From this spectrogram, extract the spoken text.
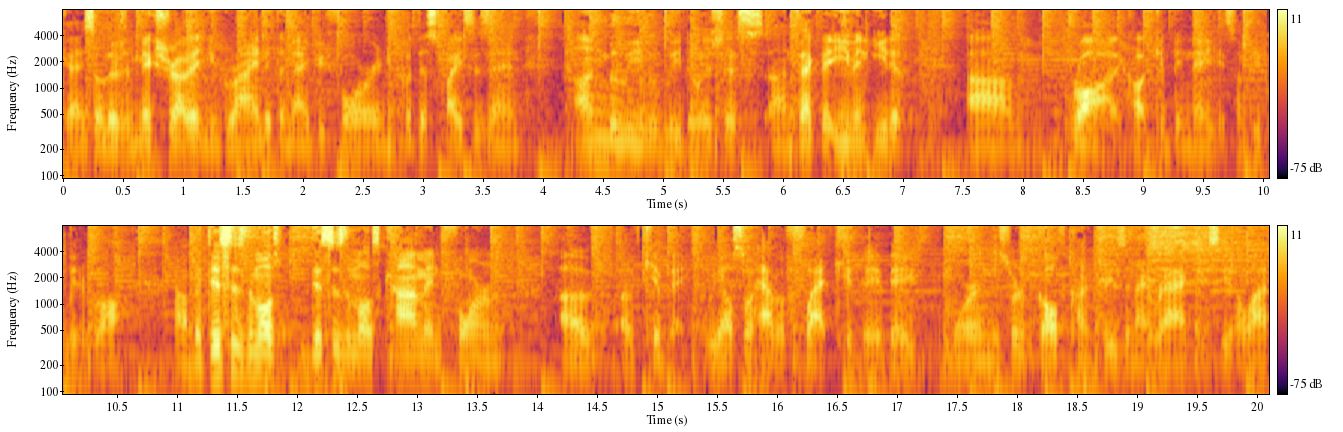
Okay, so there's a mixture of it, and you grind it the night before, and you put the spices in. Unbelievably delicious. Uh, in fact, they even eat it um, raw. They call it kibbeh Some people eat it raw. Uh, but this is the most this is the most common form of, of kibbeh. We also have a flat kibbeh, they, more in the sort of Gulf countries in Iraq. You see it a lot.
